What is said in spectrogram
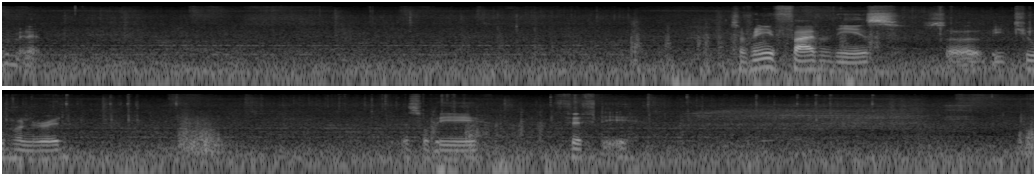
A minute. So if we need five of these, so it would be 200. This will be 50. That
